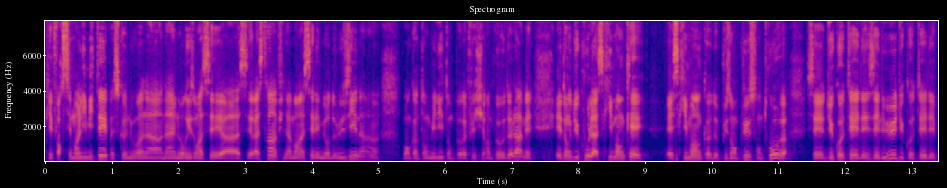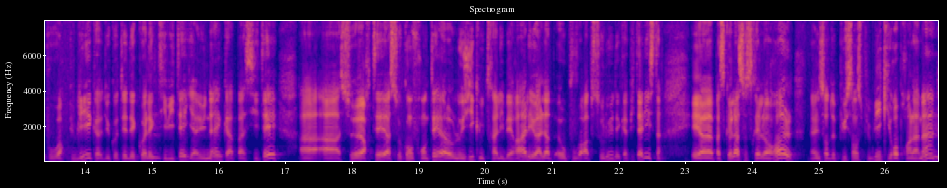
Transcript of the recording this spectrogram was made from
qui est forcément limité parce que nous, on a, un horizon assez, assez restreint finalement. Hein. c'est les murs de l'usine. Hein. Bon, quand on milite, on peut réfléchir un peu au-delà. Mais... Et donc, du coup, là, ce qui manquait, et ce qui manque de plus en plus, on trouve, c'est du côté des élus, du côté des pouvoirs publics, du côté des collectivités, il y a une incapacité à, se heurter, à se confronter aux logiques ultralibérales et au pouvoir absolu des capitalistes. Et euh, parce que là, ce serait leur rôle, une sorte de puissance publique qui reprend la main mm.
